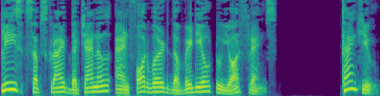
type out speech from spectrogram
Please subscribe the channel and forward the video to your friends. Thank you.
